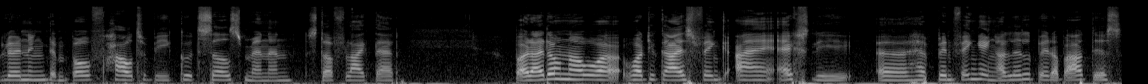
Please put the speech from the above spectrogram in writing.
learning them both how to be good salesmen and stuff like that. But I don't know uh, what you guys think. I actually uh, have been thinking a little bit about this,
